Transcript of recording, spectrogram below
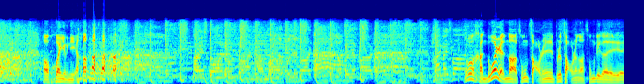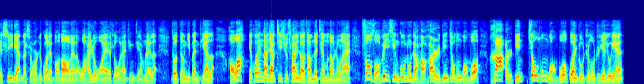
好，欢迎你啊。说很多人呢，从早上不是早上啊，从这个十一点的时候就过来报道来了。我还是我也说，我来听节目来了，都等你半天了，好吧？也欢迎大家继续参与到咱们的节目当中来，搜索微信公众账号“哈尔滨交通广播”，哈尔滨交通广播，关注之后直接留言，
